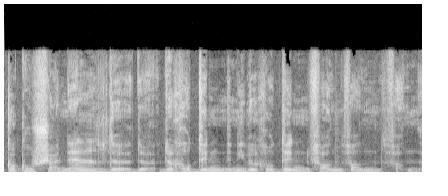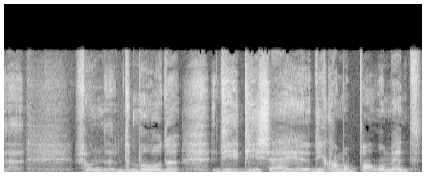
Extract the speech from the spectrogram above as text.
Coco Chanel, de, de, de godin, de nieuwe godin van, van, van, uh, van de, de, mode, die, die, zei, die kwam op een bepaald moment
